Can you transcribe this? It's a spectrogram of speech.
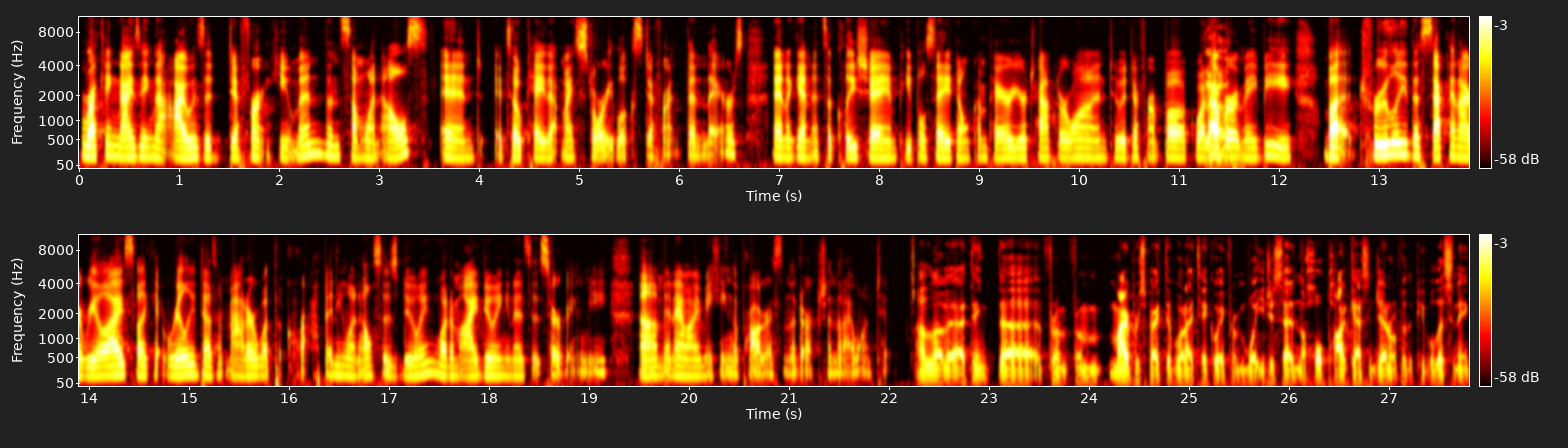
recognizing that I was a different human than someone else and it's okay that my story looks different than theirs. And again, it's a cliche and people say don't compare your chapter 1 to a different book, whatever yeah. it may be, but truly the second I realized like it really doesn't matter what the crap anyone else is doing, what am I doing and is it serving me? Um, and am I making the progress in the direction that I want to? I love it. I think the, from from my perspective, what I take away from what you just said and the whole podcast in general for the people listening,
